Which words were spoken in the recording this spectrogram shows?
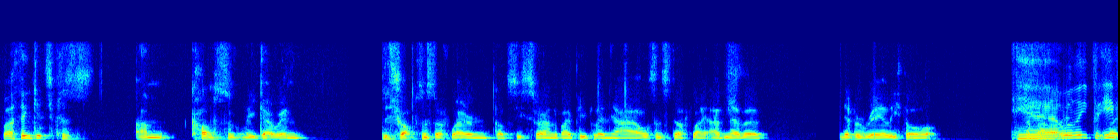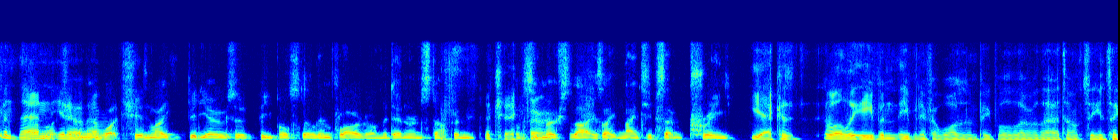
But I think it's because I'm constantly going the shops and stuff where I'm obviously surrounded by people in the aisles and stuff. Like I've never, never really thought. Yeah, well, it, even, like, then, much. you know, and then I'm- watching like videos of people still in Florida on the dinner and stuff, and okay, obviously most of that is like ninety percent pre. yeah, because well, even even if it wasn't, people over there don't seem to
